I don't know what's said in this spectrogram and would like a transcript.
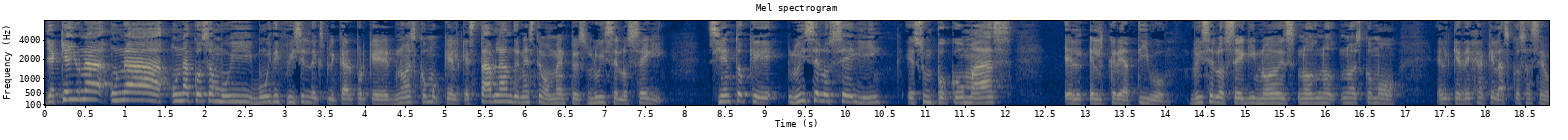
Y aquí hay una, una, una cosa muy, muy difícil de explicar porque no es como que el que está hablando en este momento es Luis Elosegui. Siento que Luis Elosegui es un poco más el, el creativo. Luis Elosegui no es, no, no, no es como el que deja que las cosas se,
